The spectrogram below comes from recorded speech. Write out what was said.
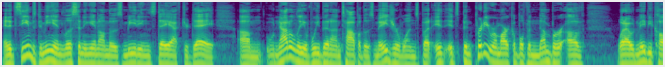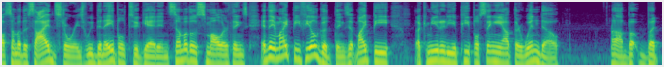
and it seems to me in listening in on those meetings day after day, um, not only have we been on top of those major ones, but it, it's been pretty remarkable the number of what I would maybe call some of the side stories we've been able to get in, some of those smaller things, and they might be feel good things. It might be a community of people singing out their window uh, but but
